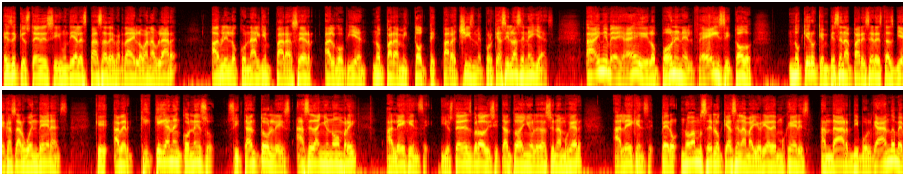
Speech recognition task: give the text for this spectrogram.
es de que ustedes, si un día les pasa de verdad y lo van a hablar, háblenlo con alguien para hacer algo bien, no para mitote, para chisme, porque así lo hacen ellas. Ay, mi bella, y lo ponen en el face y todo. No quiero que empiecen a aparecer estas viejas argüenderas. Que, a ver, ¿qué, ¿qué ganan con eso? Si tanto les hace daño un hombre, aléjense. Y ustedes, Brody, si tanto daño les hace una mujer, aléjense. Pero no vamos a hacer lo que hacen la mayoría de mujeres. Andar divulgándome,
